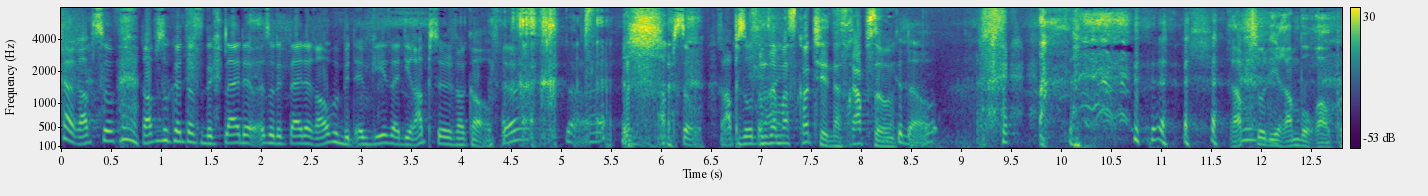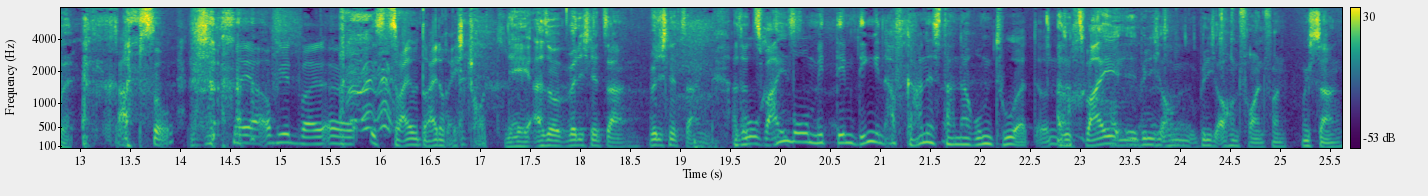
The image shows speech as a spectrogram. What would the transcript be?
Ja, Rapso, Rapso könnte das so eine kleine, so eine kleine Raube mit MG sein, die Rapsöl verkauft. Ne? Rapso, Rapso Unser 3. Maskottchen, das Rapso. Genau. Rapso die Rambo-Raupe. Rapso. Naja, auf jeden Fall äh, ist 2 und 3 doch echt Schrott. Nee, also würde ich nicht sagen. Würde ich nicht sagen. Also Wo zwei ist, Rambo mit dem Ding in Afghanistan da rumtourt. Und also zwei bin ich auch bin ich auch ein Freund von, muss ich sagen.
